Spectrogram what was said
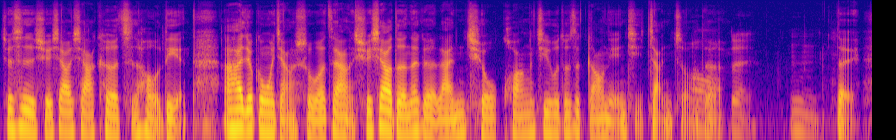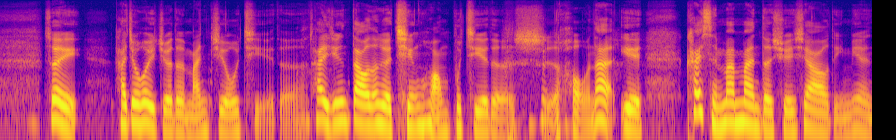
就是学校下课之后练。然后他就跟我讲说，这样学校的那个篮球框几乎都是高年级占走的。哦，对，嗯，对，所以。他就会觉得蛮纠结的，他已经到那个青黄不接的时候，那也开始慢慢的学校里面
